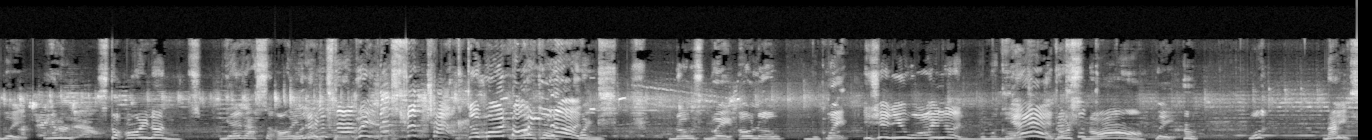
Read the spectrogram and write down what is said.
wait. Down. It's the island. Yeah, that's the island. What is Wait, that's the chat. The one Oh my god. Wait. No, it's not. Wait, oh no. Oh. Wait, it's a new island. Oh my god. Yeah, no, it's not. Wait, what? That's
